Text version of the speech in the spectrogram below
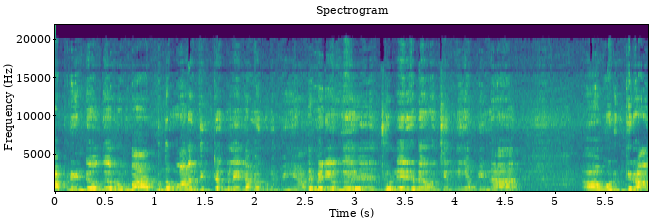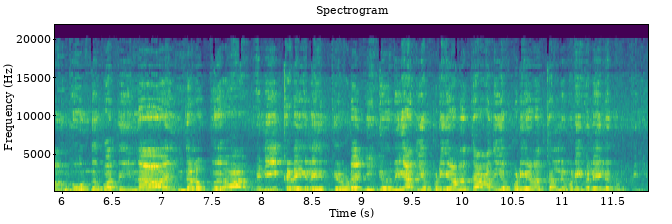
அப்படின்ட்டு வந்து ரொம்ப அற்புதமான திட்டங்கள் எல்லாமே கொடுப்பீங்க. அதேமாரி வந்து ஜுவல்லரி கடை வச்சுருந்தீங்க அப்படின்னா ஒரு கிராமுக்கு வந்து பார்த்தீங்கன்னா இந்த அளவுக்கு ஆஹ், வெளிய கடைகளில் இருக்கிறத விட நீங்கள் வந்து நீங்கள் அதிகப்படியான த அதிகப்படியான தள்ளுபடி விலையில் கொடுப்பீங்க.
